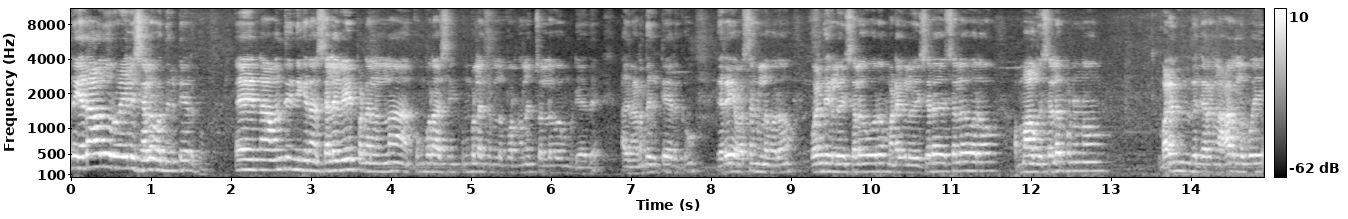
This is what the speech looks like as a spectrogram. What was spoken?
அது ஏதாவது ஒரு வழியில் செலவு வந்துக்கிட்டே இருக்கும். நான் வந்து இன்றைக்கி நான் செலவே பண்ணலைன்னா கும்பராசி கும்பலக்கணில் பிறந்தாலும் சொல்லவே முடியாது. அது நடந்துக்கிட்டே இருக்கும். நிறைய வசங்களில் வரும். குழந்தைகளுக்கு செலவு வரும் மனைகளுக்கு செலவு செலவு வரும். அம்மாவுக்கு செலவு பண்ணணும். மறைந்திருக்கிறவங்க ஆறில் போய்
